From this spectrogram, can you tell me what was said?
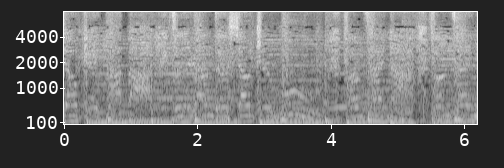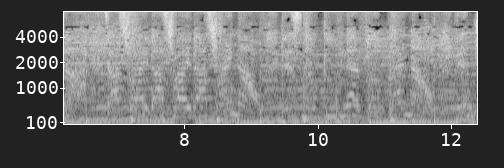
交给他吧，自然的像植物，放在哪？放在哪？That's right, that's right, that's right now. There's no good, never bad now. 天真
